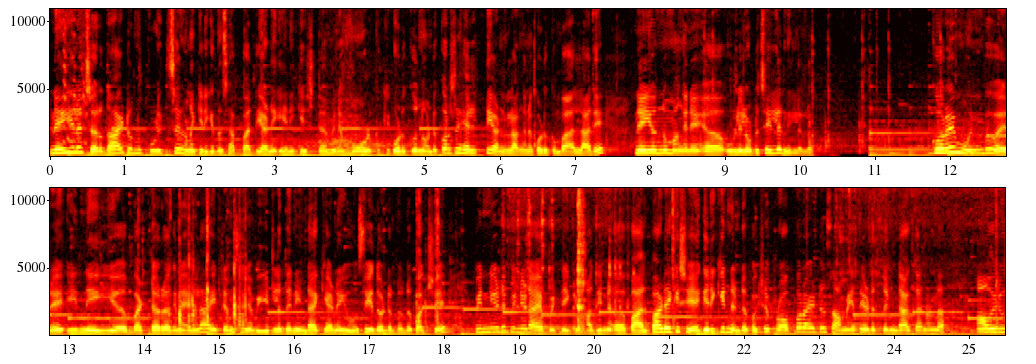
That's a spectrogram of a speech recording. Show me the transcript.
നെയ്യിൽ ചെറുതായിട്ടൊന്ന് കുളിച്ച കണക്കിരിക്കുന്ന ചപ്പാത്തിയാണ് എനിക്കിഷ്ടം. പിന്നെ മോൾക്കൊക്കെ കൊടുക്കുന്നതുകൊണ്ട് കുറച്ച് ഹെൽത്തി ആണല്ലോ അങ്ങനെ കൊടുക്കുമ്പോൾ അല്ലാതെ നെയ്യൊന്നും അങ്ങനെ ഉള്ളിലോട്ട് ചെല്ലുന്നില്ലല്ലോ. കുറേ മുൻപ് വരെ ഈ നെയ്യ് ബട്ടർ അങ്ങനെ എല്ലാ ഐറ്റംസും ഞാൻ വീട്ടിൽ തന്നെ ഉണ്ടാക്കിയാണ് യൂസ് ചെയ്തുകൊണ്ടിരുന്നത് പക്ഷേ പിന്നീട് പിന്നീട് ആയപ്പോഴത്തേക്കും അതിന് പാൽപ്പാടേക്ക് ശേഖരിക്കുന്നുണ്ട്. പക്ഷേ പ്രോപ്പറായിട്ട് സമയത്ത് എടുത്ത് ഉണ്ടാക്കാനുള്ള ആ ഒരു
